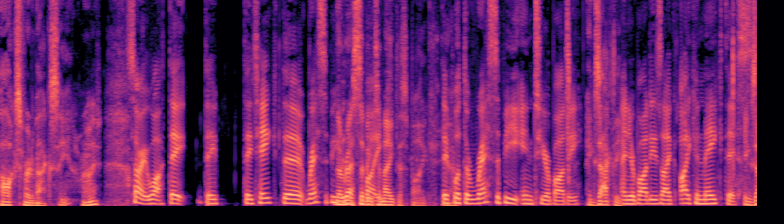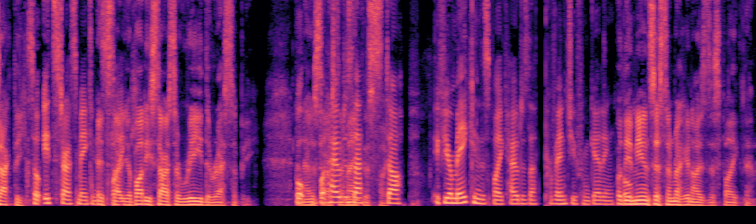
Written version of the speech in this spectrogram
Oxford vaccine, right? Sorry, what they they they take the recipe. The recipe the to make the spike. They yeah. put the recipe into your body, exactly, and your body's like, "I can make this." exactly. So it starts making the It's like your body starts to read the recipe. but but how does that stop? If you're making the spike, how does that prevent you from getting? It Well, the immune system recognizes the spike. Then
